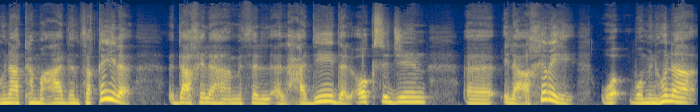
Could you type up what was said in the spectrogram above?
هناك معادن ثقيلة داخلها مثل الحديد الأكسجين آه، إلى آخره. ومن هنا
